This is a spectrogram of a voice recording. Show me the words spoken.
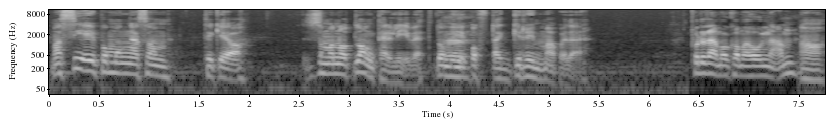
Man ser ju på många som, tycker jag, som har nått långt här i livet. De är ju Mm. ofta grymma på det där. På det där med att komma ihåg namn. Ja.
